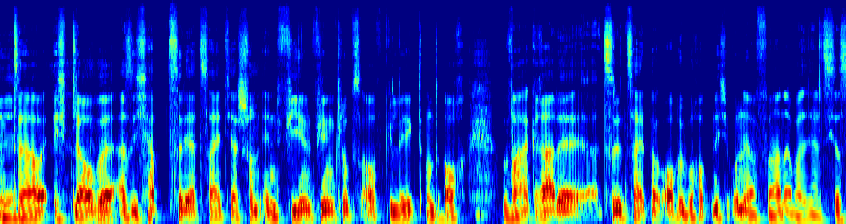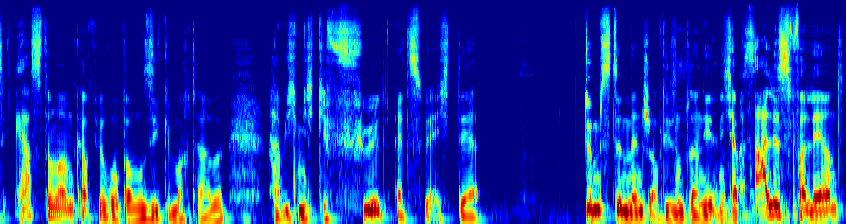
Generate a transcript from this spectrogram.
Und da, ich glaube, also ich habe zu der Zeit ja schon in vielen, vielen Clubs aufgelegt und auch war gerade zu dem Zeitpunkt auch überhaupt nicht unerfahren, aber als ich das erste Mal im Café Europa Musik gemacht habe, habe ich mich gefühlt, als wäre ich der dümmste Mensch auf diesem Planeten. Ich habe alles verlernt.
